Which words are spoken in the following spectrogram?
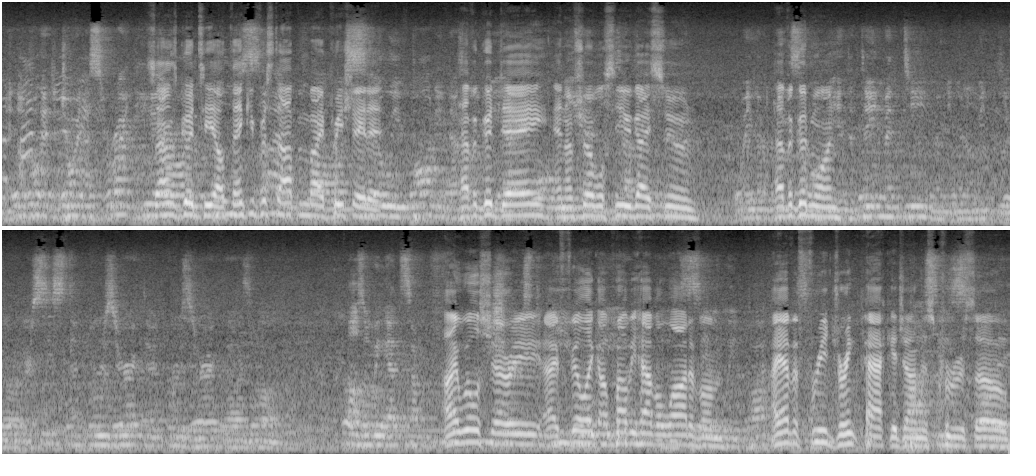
And don't forget to join us right here. Sounds good, TL. Thank you for stopping by. Appreciate it. Silhouette party. That's Have a good day, and I'm sure we'll see you guys soon. Where you're gonna Have a good one. Entertainment team, and you're gonna meet your assistant cruise director, and as well. Also, we got some. I will, Sherry. I feel like I'll probably have a lot of them. I have a free drink package on this cruise, so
